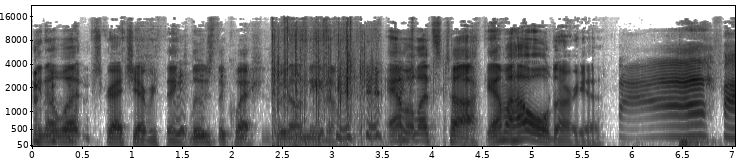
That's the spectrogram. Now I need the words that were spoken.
you know what? Scratch everything. Lose the questions. We don't need them. Emma, let's talk. Emma, how old are you? Five. Five.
